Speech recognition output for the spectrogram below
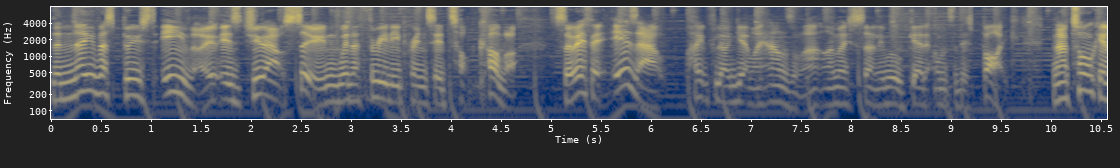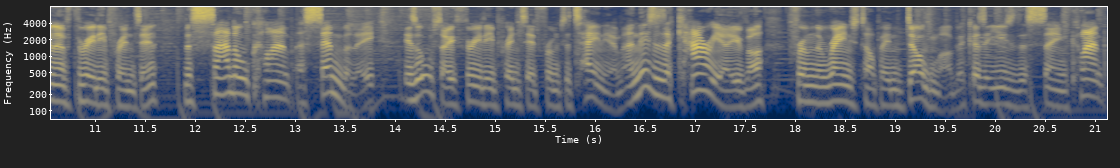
the Novus Boost Evo is due out soon with a 3D printed top cover. So if it is out hopefully I can get my hands on that. I most certainly will get it onto this bike. Now talking of 3D printing, the saddle clamp assembly is also 3D printed from titanium. And this is a carryover from the range top in Dogma because it uses the same clamp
